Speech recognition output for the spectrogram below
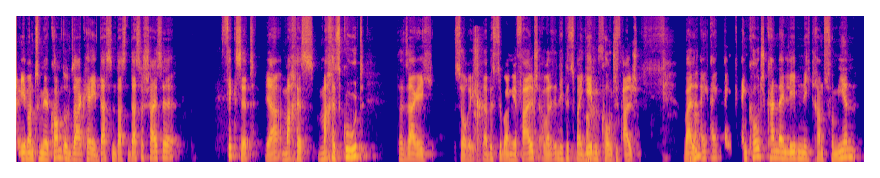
Wenn jemand zu mir kommt und sagt, hey, das und das und das ist scheiße, fix it, ja, mach es, mach es gut, dann sage ich, sorry, da bist du bei mir falsch, aber letztendlich bist du bei jedem Ach, Coach falsch. Weil mhm. ein, ein, ein Coach kann dein Leben nicht transformieren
